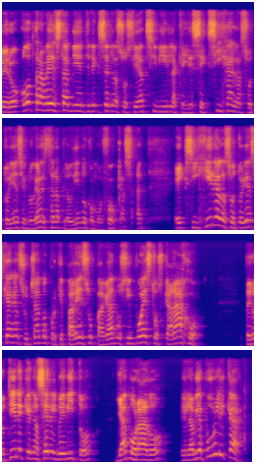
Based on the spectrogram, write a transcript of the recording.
Pero otra vez también tiene que ser la sociedad civil la que les exija a las autoridades, en lugar de estar aplaudiendo como focas, exigir a las autoridades que hagan su chamba porque para eso pagamos impuestos, carajo. Pero tiene que nacer el bebito ya morado en la vía pública.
